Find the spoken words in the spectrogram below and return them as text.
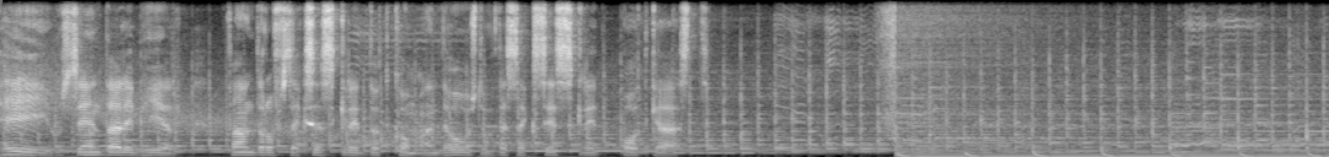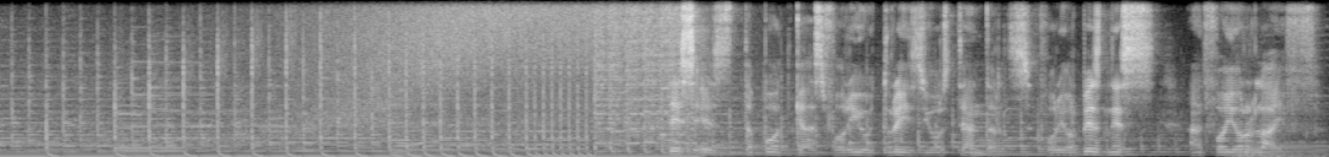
Hey, Hussein Talib here, founder of SuccessGrid.com and the host of the Success Grid podcast. This is the podcast for you to raise your standards for your business and for your life.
